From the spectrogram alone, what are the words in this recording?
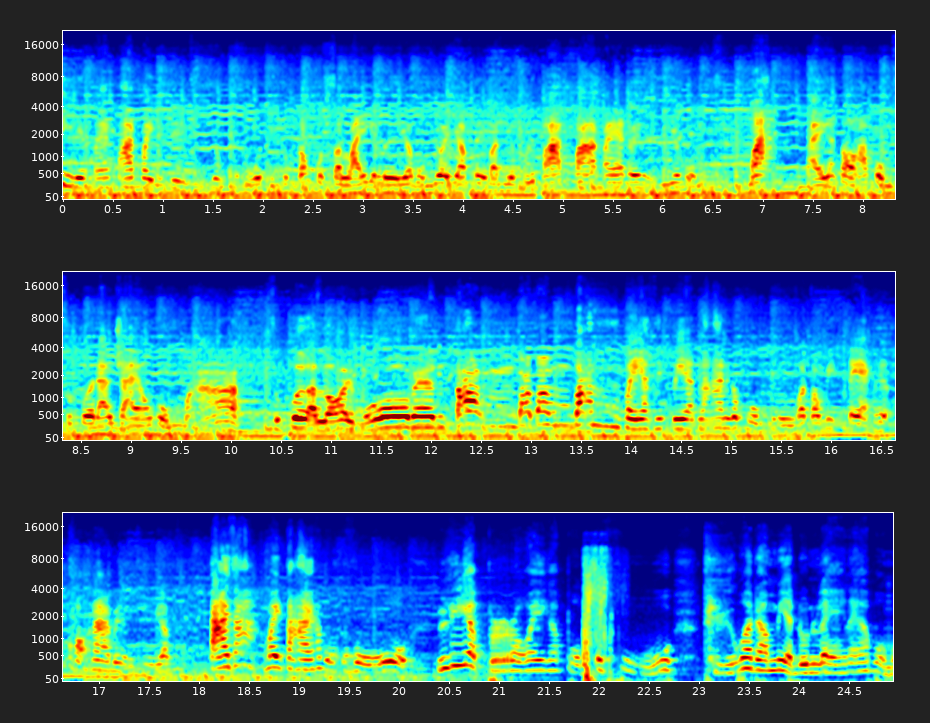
นี่เนี่ยแม่งปาดไปอีกทีโอ้โหถึงกับต้องกดสไลด์กันเลยครับผมย่อยยับในบันเดียวปืนปาดปาดแปดไปหนึ่งทีครับผมมาไปกันต่อครับผมซุปเปอร์ดาวใจของผมมา ซุปเปอร์อลอยโมเมนตัมบัมบัมบัมเปียสิเปียล้านครับผมโอ้โหอะตอมิกแตกเลยเคาะหน้าไปหนึ่งทีครับตายซะไม่ตายครับผมโอ้โห เรียบร้อยครับผม โอ้โห ถือว่าดาเมจรุนแรงนะครับผม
